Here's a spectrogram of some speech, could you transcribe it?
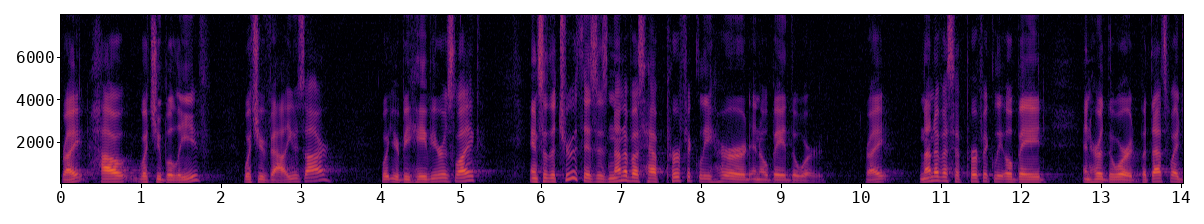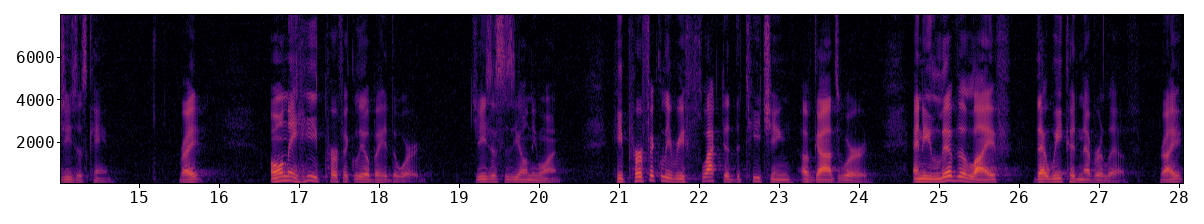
right? How, what you believe, what your values are, what your behavior is like. And so the truth is, is none of us have perfectly heard and obeyed the word, right? None of us have perfectly obeyed and heard the word, but that's why Jesus came, right? Only he perfectly obeyed the word. Jesus is the only one. He perfectly reflected the teaching of God's word, and he lived the life that we could never live, right?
